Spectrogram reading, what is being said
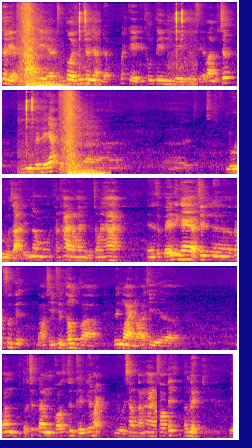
thời điểm hiện tại thì ờ, chúng tôi cũng chưa nhận được bất kỳ cái thông tin gì từ phía ban tổ chức như VPF về việc ờ, ờ, lùi mùa giải đến năm tháng 2 năm 2022. Thực tế thì nghe ở trên các phương tiện báo chí truyền thông và bên ngoài nói thì ban tổ chức đang có dự kiến kế hoạch lùi sang tháng 2 sau Tết âm lịch. Thì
